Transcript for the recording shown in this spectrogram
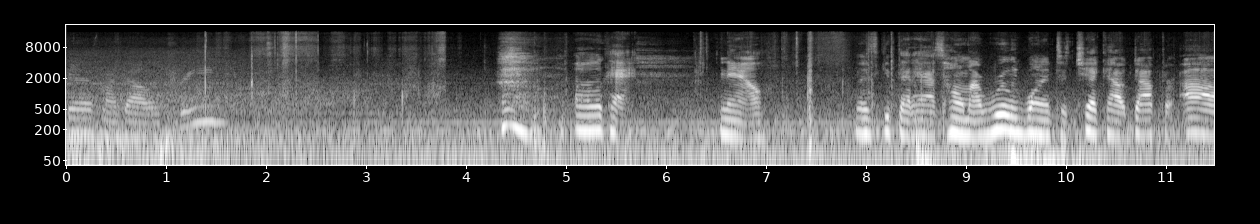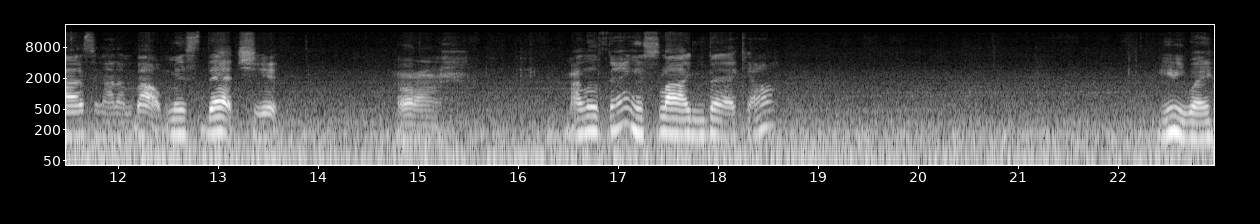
There's my Dollar Tree. okay. Now, let's get that ass home. I really wanted to check out Dr. Oz, and I done about missed that shit. Hold on. My little thing is sliding back, y'all. Anyway,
